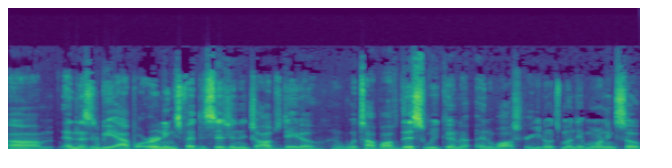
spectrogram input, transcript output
Um, and that's going to be Apple earnings, Fed decision, and jobs data. And we'll top off this week in, in Wall Street. You know, it's Monday morning, so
